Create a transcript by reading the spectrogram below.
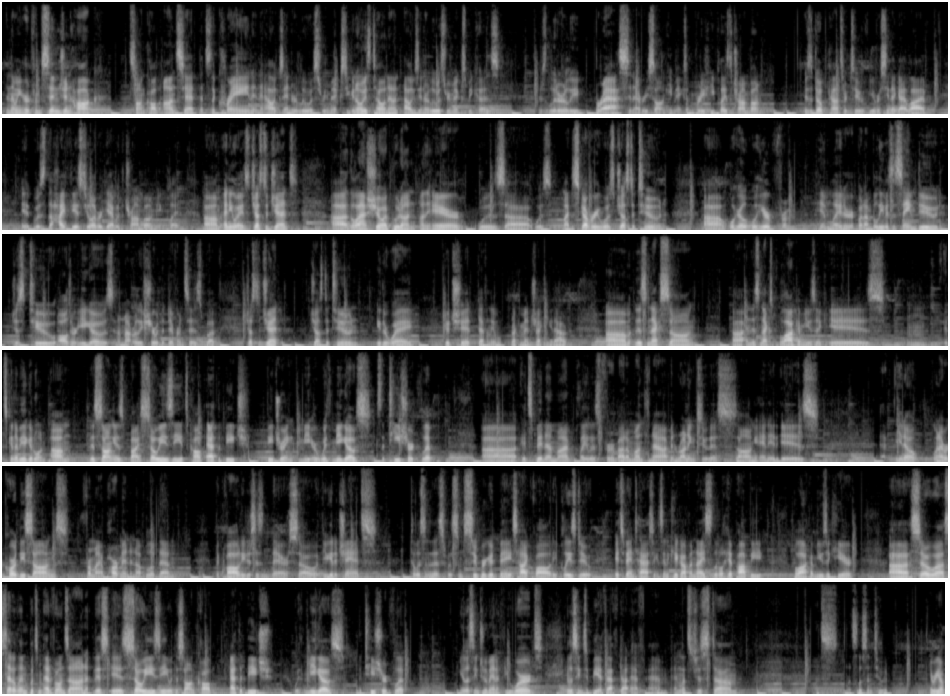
And then we heard from Sinjin Hawke, song called Onset. That's the KRANE and Alexander Lewis remix. You can always tell an Alexander Lewis remix because there's literally brass in every song he makes. I'm pretty he plays the trombone. It was a dope concert too. If you ever see that guy live, it was the hyphiest you'll ever get with the trombone being played. Um, anyways, just a gent. Uh, the last show I put on, on the air was uh, was my discovery was just a tune. Uh, we'll hear we'll hear from him later, but I believe it's the same dude, just two alter egos, and I'm not really sure what the difference is. But just a gent, just a tune. Either way, good shit. Definitely recommend checking it out. Um, this next song uh, and this next block of music is mm, it's gonna be a good one. Um, this song is by Soeasy. It's called "At the Beach," featuring me or with Migos. It's the T-shirt flip. Uh, it's been on my playlist for about a month now. I've been running to this song, and it is you know, when I record these songs from my apartment and upload them, the quality just isn't there. So if you get a chance to listen to this with some super good bass, high quality, please do. It's fantastic. It's going to kick off a nice little hip hoppy block of music here. Uh, so uh, settle in, put some headphones on. This is Soeasy with a song called At the Beach with Migos, the t shirt flip. You're listening to a man a few words. You're listening to BFF.FM, and let's just um, let's let's listen to it. Here we go.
